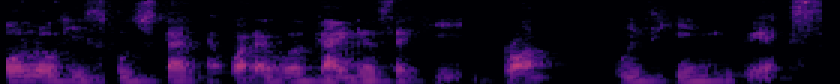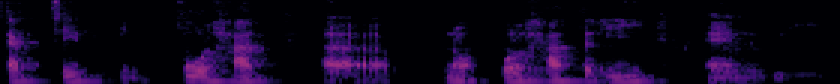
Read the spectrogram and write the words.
follow his footsteps, and whatever guidance that he brought with him, we accept it in full heart, uh, you know, wholeheartedly, and we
